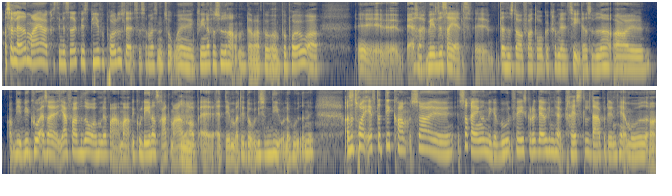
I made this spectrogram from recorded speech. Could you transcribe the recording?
Og så lavede mig og Christina Sæderqvist piger på prøveløsladelse, som var sådan to øh, kvinder fra Sydhavnen, der var på, på prøve, og øh, altså væltede sig i alt, øh, der hed stoffer og druk og kriminalitet og så videre. Og, øh, og vi, vi kunne, altså jeg er fra Hvidovre, hun er fra Amager, vi kunne læne os ret meget mm. op af, af dem, og det lå ligesom lige under huden. Ikke? Og så tror jeg, efter det kom, så, øh, så ringede Michael Wolf, hey, skal du ikke lave hende her Kristel, der er på den her måde? Og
